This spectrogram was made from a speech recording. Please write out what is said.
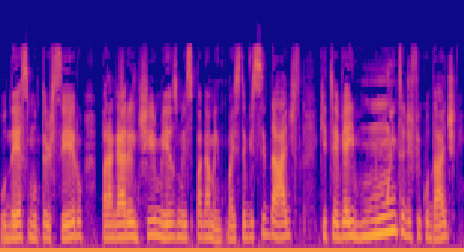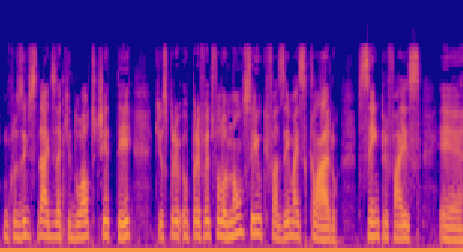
o 13 terceiro para garantir mesmo esse pagamento. Mas teve cidades que teve aí muita dificuldade, inclusive cidades aqui do Alto Tietê, que os o prefeito falou, não sei o que fazer, mas claro, sempre faz... É,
